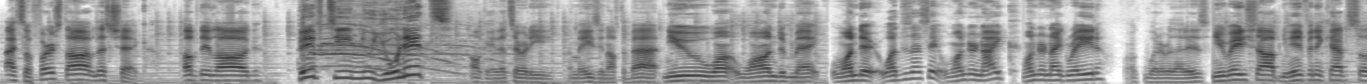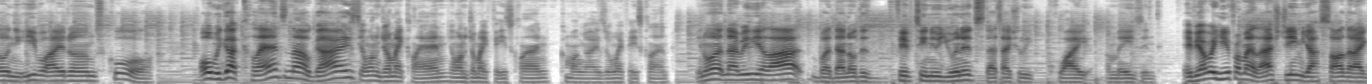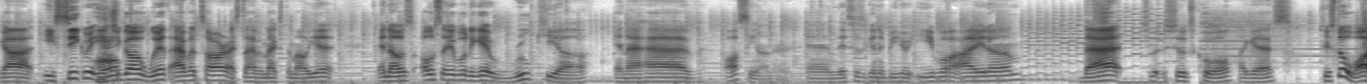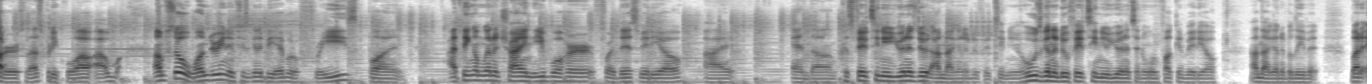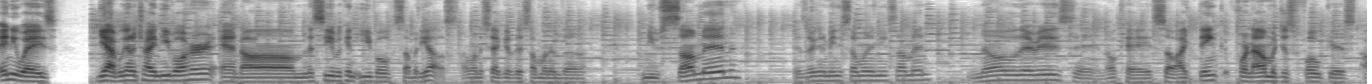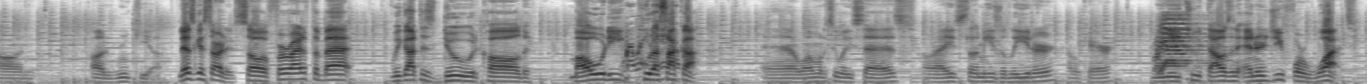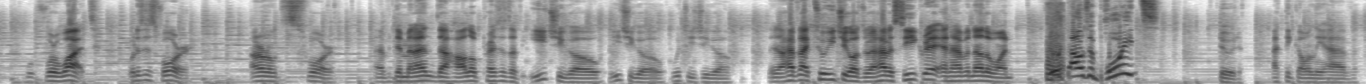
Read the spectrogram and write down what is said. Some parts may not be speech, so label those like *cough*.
Alright, so first off, let's check. Update log. 15 new units? Okay, that's already amazing off the bat. New Wonder Wonder what does that say? Wonder Nike? Wonder Nike raid? Whatever that is. New raid shop, new infinite capsule, new evil items. Cool. Oh, we got clans now, guys. You want to join my clan? You want to join my face clan? Come on, guys, join my face clan. You know what? Not really a lot, but I know there's 15 new units. That's actually quite amazing. If y'all were here from my last stream, y'all saw that I got a secret huh? Ichigo with Avatar. I still haven't maxed them out yet. And I was also able to get Rukia, and I have Aussie on her. And this is going to be her evil item. That, she, she, looks cool, I guess. She's still water, so that's pretty cool. I, I'm still wondering if she's going to be able to freeze, but I think I'm gonna try and evil her for this video. I and um, cause 15 new units, dude, I'm not gonna do 15 new. Who's gonna do 15 new units in one fucking video? I'm not gonna believe it. But anyways, yeah, we're gonna try and evil her, and um, let's see if we can evil somebody else. I want to check if there's someone in the new summon. Is there gonna be someone in the new summon? No, there isn't. Okay, so I think for now I'm gonna just focus on on Rukia. Let's get started. So for right off the bat, we got this dude called Maori Kurasaka. And well, I want to see what he says. Alright, he's telling me he's a leader. I don't care. We need 2,000 energy for what? For what? What is this for? I don't know what this is for. I've demanded the hollow presence of Ichigo. Ichigo? Which Ichigo? I have like two Ichigos. I have a secret and I have another one? 4,000 points? Dude, I think I only have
